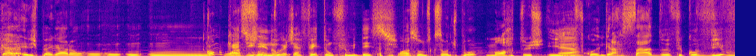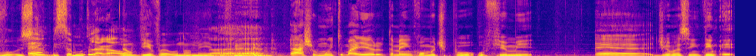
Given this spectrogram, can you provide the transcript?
Cara, eles pegaram um. um, um- um Como que um a Disney assunto- nunca tinha feito um filme desse? Um assunto que são, tipo, mortos. E, É. e ficou engraçado, ficou vivo. Isso é, isso é muito legal. Não, Viva o nome do filme é dele. Eu acho muito maneiro também como, tipo, o filme. É, digamos assim, tem, é,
